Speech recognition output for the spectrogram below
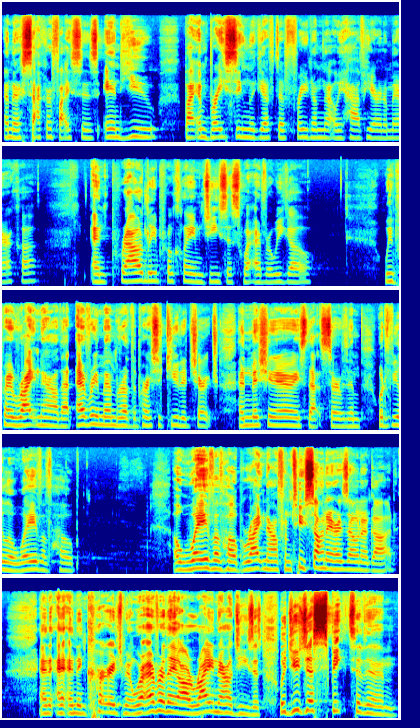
and their sacrifices and you by embracing the gift of freedom that we have here in America and proudly proclaim Jesus wherever we go. We pray right now that every member of the persecuted church and missionaries that serve them would feel a wave of hope. A wave of hope right now from Tucson, Arizona, God, and, and, and encouragement wherever they are right now, Jesus. Would you just speak to them?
